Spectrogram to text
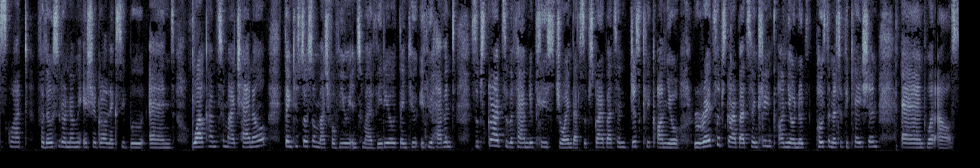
Squad. For those who don't know me, it's your girl Lexi Boo, and welcome to my channel. Thank you so so much for viewing into my video. Thank you. If you haven't subscribed to the family, please join that subscribe button. Just click on your red subscribe button, click on your not- post a notification, and what else?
